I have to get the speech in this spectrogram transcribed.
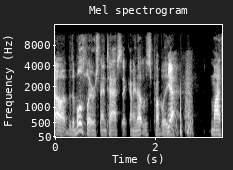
Uh, but the multiplayer was fantastic. I mean, that was probably Yeah, my.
